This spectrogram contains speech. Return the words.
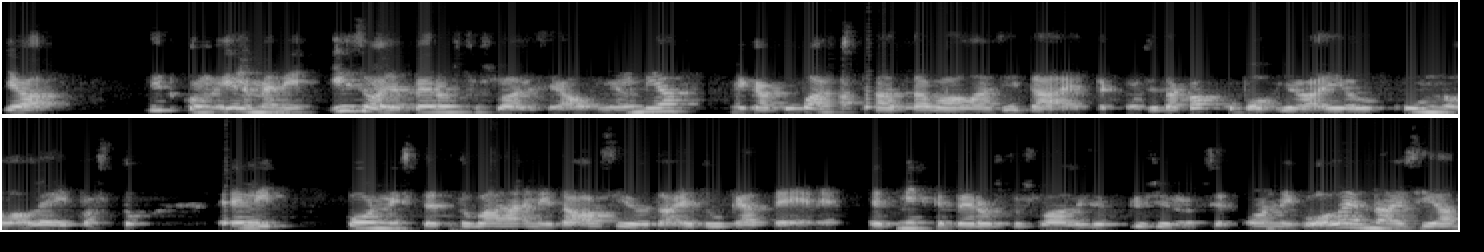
Ja sitten kun ilmeni isoja perustuslaillisia ongelmia, mikä kuvastaa tavallaan sitä, että kun sitä kakkupohjaa ei ollut kunnolla leipastu, eli ponnistettu vähän niitä asioita etukäteen, että mitkä perustuslailliset kysymykset on niin kuin olennaisia.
